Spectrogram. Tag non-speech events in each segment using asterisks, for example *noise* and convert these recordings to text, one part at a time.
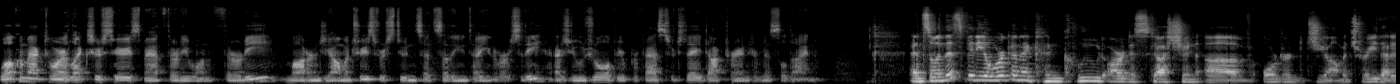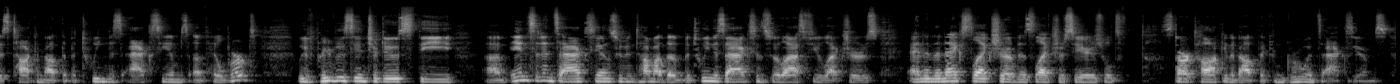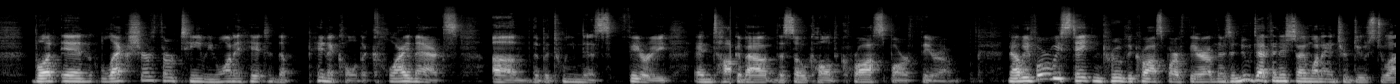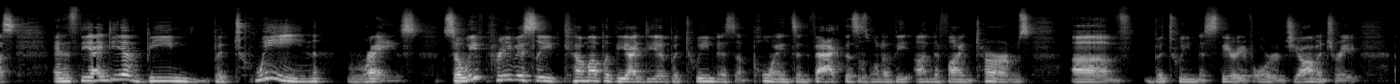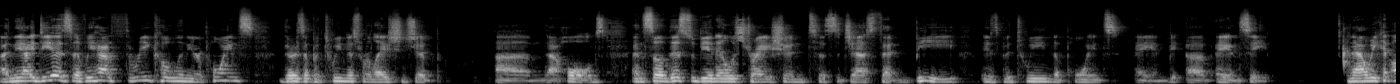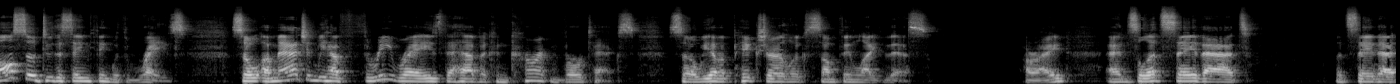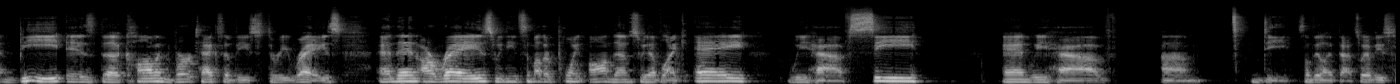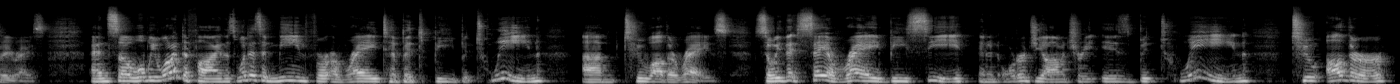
Welcome back to our lecture series Math 3130, Modern Geometries for students at Southern Utah University. As usual, I'll be your professor today, Dr. Andrew Misseldine. And so in this video, we're going to conclude our discussion of ordered geometry, that is talking about the betweenness axioms of Hilbert. We've previously introduced the um, incidence axioms. We've been talking about the betweenness axioms for the last few lectures. And in the next lecture of this lecture series, we'll start talking about the congruence axioms. But in lecture 13, we want to hit the pinnacle, the climax of the betweenness theory and talk about the so-called crossbar theorem. Now, before we state and prove the crossbar theorem, there's a new definition I want to introduce to us, and it's the idea of being between rays. So we've previously come up with the idea of betweenness of points. In fact, this is one of the undefined terms of betweenness theory of ordered geometry. And the idea is if we have three collinear points, there's a betweenness relationship um, that holds. And so this would be an illustration to suggest that B is between the points A and B, uh, A and C. Now we can also do the same thing with rays. So imagine we have three rays that have a concurrent vertex. So we have a picture that looks something like this. All right. And so let's say that let's say that B is the common vertex of these three rays. And then our rays, we need some other point on them. So we have like A, we have C, and we have um, D, something like that. So we have these three rays. And so what we want to define is what does it mean for a ray to be between um, two other rays? So we say a ray BC in an order geometry is between two other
